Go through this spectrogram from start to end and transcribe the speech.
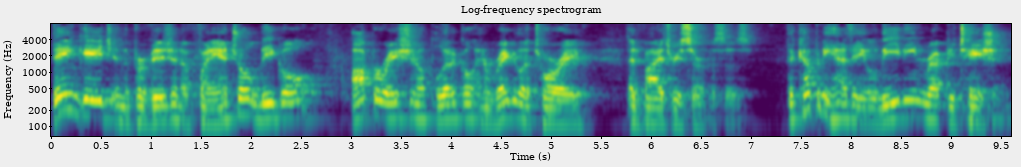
they engage in the provision of financial, legal, operational, political, and regulatory advisory services. The company has a leading reputation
